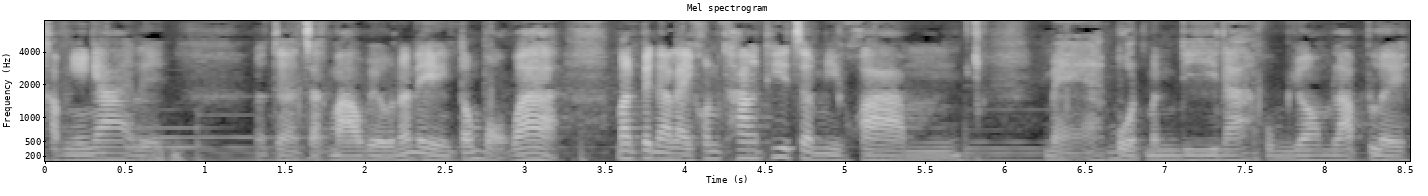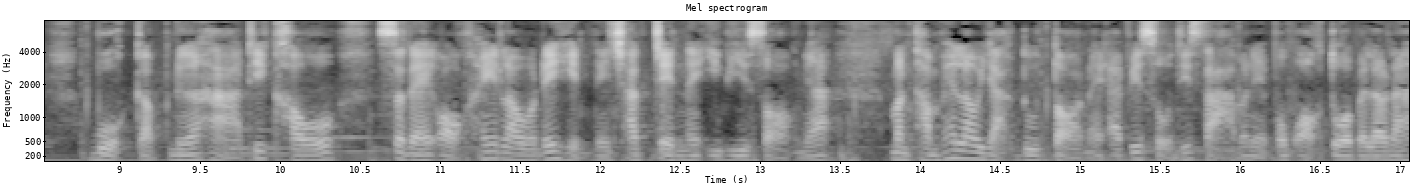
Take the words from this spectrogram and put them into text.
คำง่ายๆเลย จากมาเวลนั่นเองต้องบอกว่ามันเป็นอะไรค่อนข้างที่จะมีความแหมบทมันดีนะ ผมยอมรับเลยบวกกับเนื้อหาที่เขาแสดงออกให้เราได้เห็นในชัดเจนใน EP 2 เนี่ย มันทำให้เราอยากดูต่อใน episode ที่3เนี่ยผมออกตัวไปแล้วนะ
